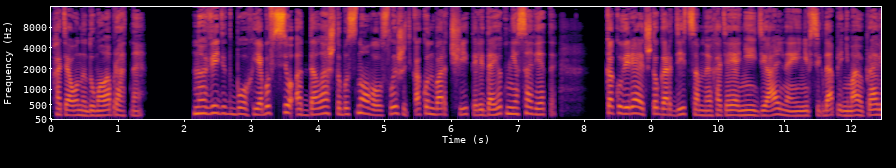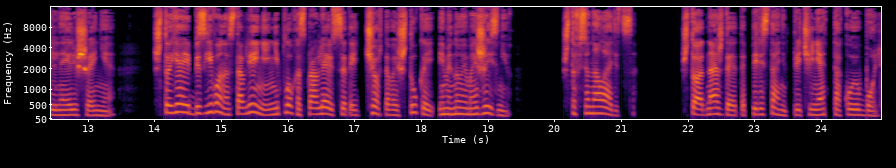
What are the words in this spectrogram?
хотя он и думал обратное. Но видит Бог, я бы все отдала, чтобы снова услышать, как он ворчит или дает мне советы, как уверяет, что гордится мной, хотя я не идеальна и не всегда принимаю правильные решения, что я и без его наставлений неплохо справляюсь с этой чертовой штукой, именуемой жизнью, что все наладится, что однажды это перестанет причинять такую боль.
